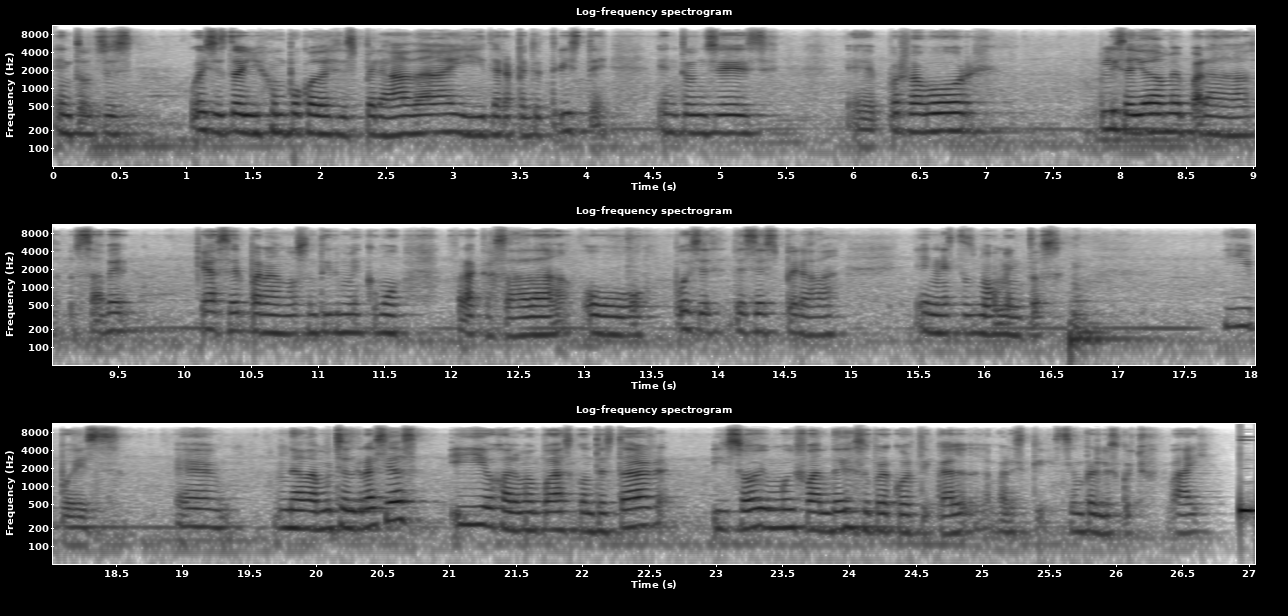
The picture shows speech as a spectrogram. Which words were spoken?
Entonces, pues estoy un poco desesperada y de repente triste. Entonces, eh, por favor, please ayúdame para saber qué hacer para no sentirme como fracasada o pues desesperada en estos momentos. Y pues eh, nada, muchas gracias y ojalá me puedas contestar. Y soy muy fan de Supracortical, la verdad es que siempre lo escucho. Bye.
